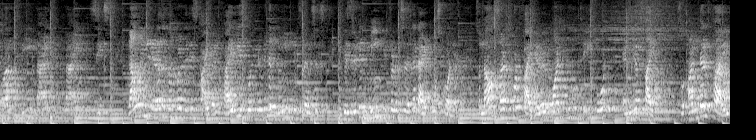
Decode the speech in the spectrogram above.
13996. Now we need another number that is 5 and 5 is going to be the mean differences. It is written mean differences at the rightmost corner. So now search for 5. Here we have 1, 2, 3, 4 and we have 5. So under 5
